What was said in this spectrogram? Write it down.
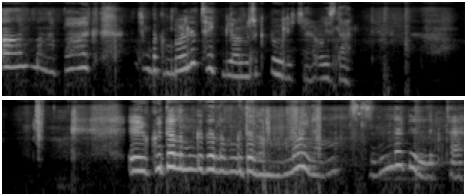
Al bana bak. Şimdi bakın böyle tek bir yer gözüküyor. Böyle iki yer. O yüzden. Ee, gıdalım gıdalım gıdalım oynayalım sizinle birlikte.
